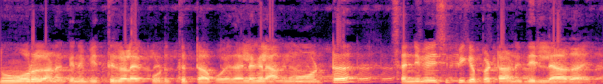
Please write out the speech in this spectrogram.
നൂറുകണക്കിന് വിത്തുകളെ കൊടുത്തിട്ടാ പോയത്. അല്ലെങ്കിൽ അങ്ങോട്ട് സന്നിവേശിപ്പിക്കപ്പെട്ടാണ് ഇതില്ലാതായത്.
